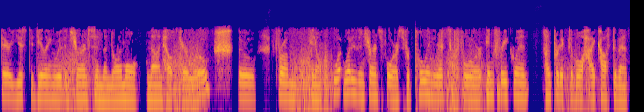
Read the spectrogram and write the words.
they're used to dealing with insurance in the normal non-healthcare world. So from, you know, what, what is insurance for? It's for pulling risk for infrequent, unpredictable high cost events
